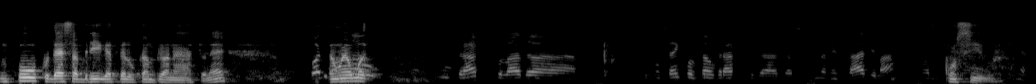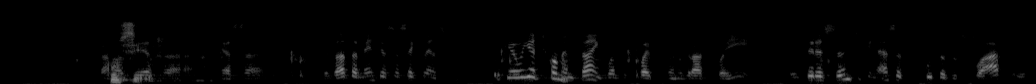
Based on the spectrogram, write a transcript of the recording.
um pouco dessa briga pelo campeonato, né? Pode Então, é uma- o, gráfico lá da. Tu consegue voltar o gráfico da, da segunda metade lá? Onde Consigo. as linhas? Pra nós Consigo. Essa, essa, exatamente essa sequência. Porque eu ia te comentar, enquanto tu vai puxando o gráfico aí, o interessante é que nessa disputa dos quatro,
